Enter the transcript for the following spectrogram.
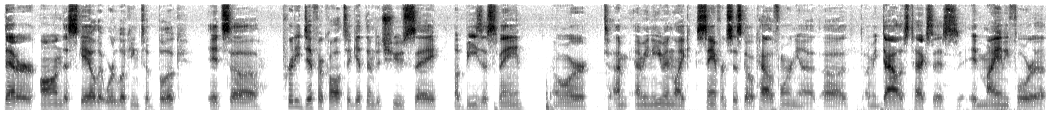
that are on the scale that we're looking to book it's uh pretty difficult to get them to choose say Ibiza Spain or I mean even like San Francisco California uh I mean Dallas Texas in Miami Florida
